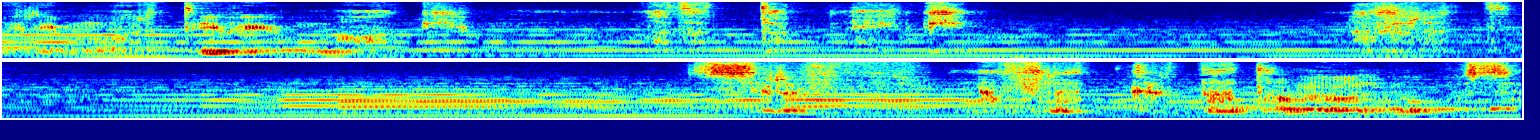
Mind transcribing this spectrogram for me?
मेरी मरती हुई माँ की मदद तक नहीं की। नफरत। सिर्फ़ नफरत करता था मैं उन लोगों से।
